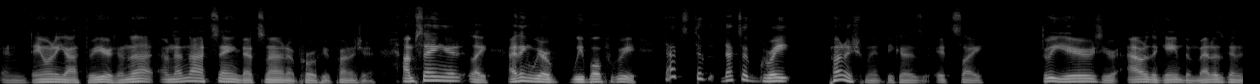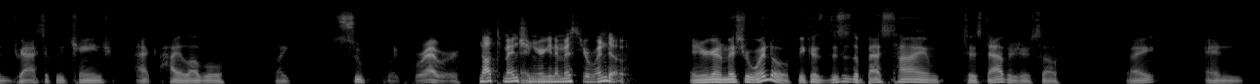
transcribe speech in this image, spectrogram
and they only got three years. I'm not. I'm not- saying that's not an appropriate punishment. I'm saying it like I think we're we both agree that's the that's a great punishment because it's like three years you're out of the game. The meta is gonna drastically change at high level. Like super like forever. Not to mention, And- you're gonna miss your window. and you're gonna miss your window because this is the best time to establish yourself, right? And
